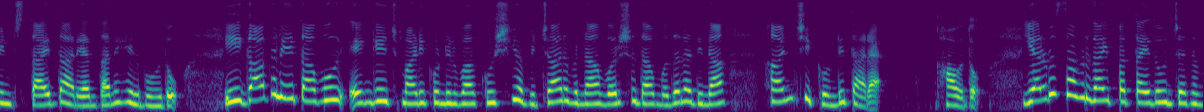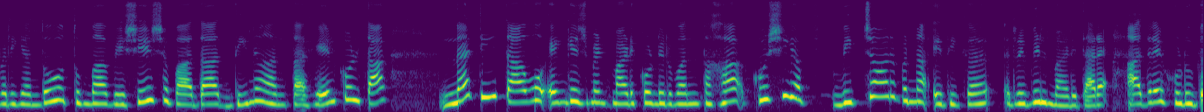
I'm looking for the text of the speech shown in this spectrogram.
ಮಿಂಚ್ತಾ ಇದ್ದಾರೆ ಅಂತಾನೆ ಹೇಳಬಹುದು. ಈಗಾಗಲೇ ತಾವು ಎಂಗೇಜ್ ಮಾಡಿಕೊಂಡಿರುವ ಖುಷಿಯ ವಿಚಾರವನ್ನ ವರ್ಷದ ಮೊದಲ ದಿನ ಹಂಚಿಕೊಂಡಿದ್ದಾರೆ. ಹೌದು. ಎರಡು ಸಾವಿರದ ಇಪ್ಪತ್ತೈದು ಜನವರಿಯಂದು ತುಂಬಾ ವಿಶೇಷವಾದ ದಿನ ಅಂತ ಹೇಳ್ಕೊಳ್ತಾ ನಟಿ ತಾವು ಎಂಗೇಜ್ಮೆಂಟ್ ಮಾಡಿಕೊಂಡಿರುವಂತಹ ಖುಷಿಯ ವಿಚಾರವನ್ನ ಇದೀಗ ರಿವೀಲ್ ಮಾಡಿದ್ದಾರೆ. ಆದರೆ ಹುಡುಗ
